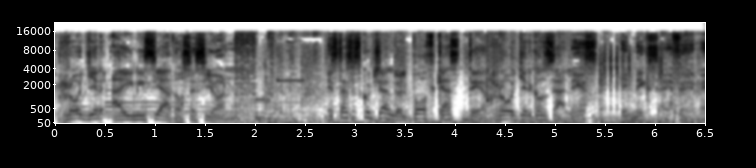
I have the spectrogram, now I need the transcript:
Roger ha iniciado sesión. Estás escuchando el podcast de Roger González en Exa FM.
